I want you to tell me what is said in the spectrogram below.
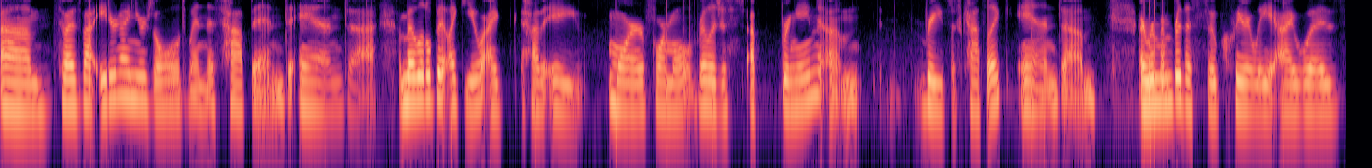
Um, so, I was about eight or nine years old when this happened, and uh, I'm a little bit like you. I had a more formal religious upbringing. Um, raised as Catholic, and um, I remember this so clearly. I was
